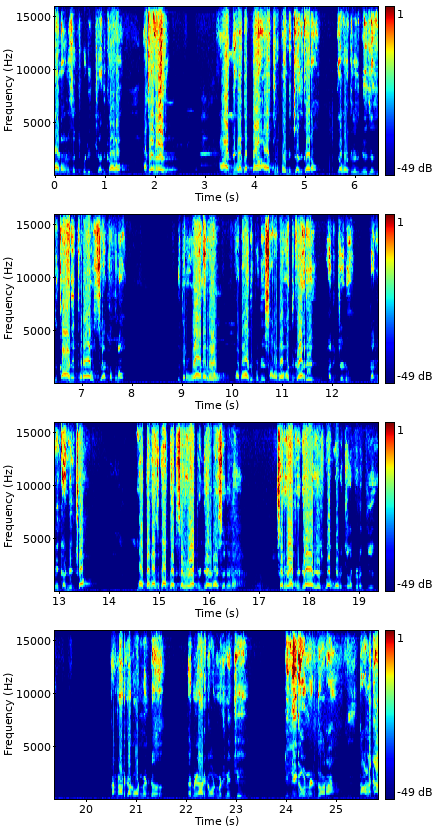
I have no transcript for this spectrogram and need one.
ఓనర్ అని సర్టిఫికేట్ ఇచ్చే అధికారం అతనికి లేదు. ఆర్డీఓ తప్ప ఆస్తులపై ఇచ్చే అధికారం ఎవరికి లేదు మీరు చేసింది కానీ పురావస్తు శాఖ అతను ఇతను ఓనరు పటాధిపతి సర్వ అధికారి అని ఇచ్చాడు. దాన్ని మేము ఖండించాం. మొట్టమొదటిగా దాన్ని సర్వే ఆఫ్ ఇండియా రాశాను నేను. సర్వే ఆఫ్ ఇండియా యేష్ బాబు గారు వచ్చారు అక్కడి నుంచి. కర్ణాటక గవర్నమెంట్ తమిళనాడు గవర్నమెంట్ నుంచి ఢిల్లీ గవర్నమెంట్ ద్వారా తాళకా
